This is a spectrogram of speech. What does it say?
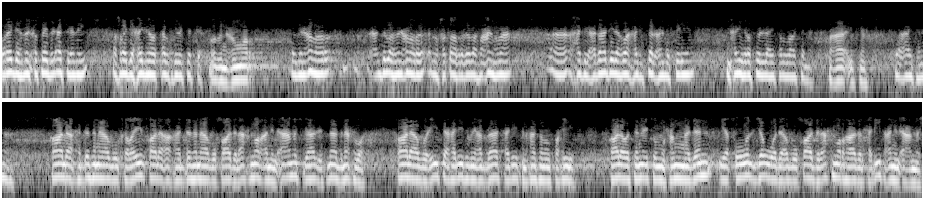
بريدة بن الحصيب الأسلمي أخرج حديثه أصحاب الكتب الستة. وابن عمر. وابن عمر عبد الله بن عمر بن الخطاب رضي الله عنهما آه، أحد العبادله واحد السبع المكثرين من حديث رسول الله صلى الله عليه وسلم. وعائشة. وعائشة نعم. قال حدثنا أبو كريم قال حدثنا أبو خالد الأحمر عن الأعمش بهذا الإسناد نحوه. قال أبو عيسى حديث ابن عباس حديث حسن صحيح. قال وسمعت محمدا يقول جود أبو خالد الاحمر هذا الحديث عن الأعمش.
